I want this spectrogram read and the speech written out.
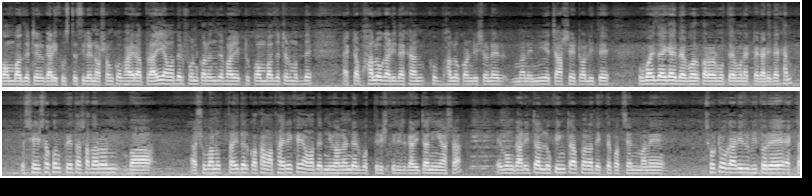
কম বাজেটের গাড়ি খুঁজতেছিলেন অসংখ্য ভাইরা। প্রায়ই আমাদের ফোন করেন যে, ভাই, একটু কম বাজেটের মধ্যে একটা ভালো গাড়ি দেখান, খুব ভালো কন্ডিশনের মানে নিয়ে চাষে টলিতে উভয় জায়গায় ব্যবহার করার মতো এমন একটা গাড়ি দেখান। তো সেই সকল ক্রেতা সাধারণ বা শুভানুত্থায়ীদের কথা মাথায় রেখে আমাদের নিউ হল্যান্ডের বত্রিশ তিরিশ গাড়িটা নিয়ে আসা। এবং গাড়িটার লুকিংটা আপনারা দেখতে পাচ্ছেন মানে ছোট গাড়ির ভিতরে একটা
